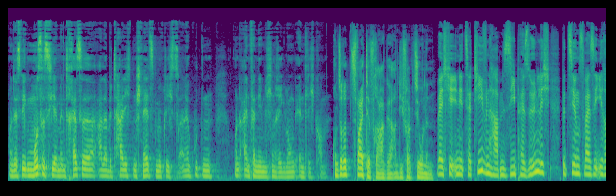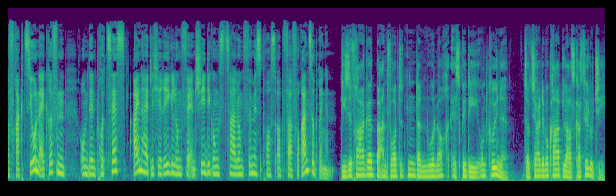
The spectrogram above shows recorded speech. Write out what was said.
Und deswegen muss es hier im Interesse aller Beteiligten schnellstmöglich zu einer guten und einvernehmlichen Regelung endlich kommen. Unsere zweite Frage an die Fraktionen. Welche Initiativen haben Sie persönlich bzw. Ihre Fraktion ergriffen, um den Prozess einheitliche Regelung für Entschädigungszahlung für Missbrauchsopfer voranzubringen? Diese Frage beantworteten dann nur noch SPD und Grüne. Sozialdemokrat Lars Castellucci.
